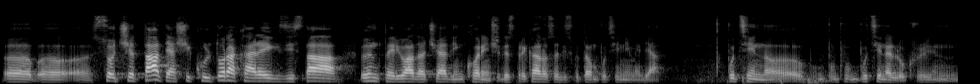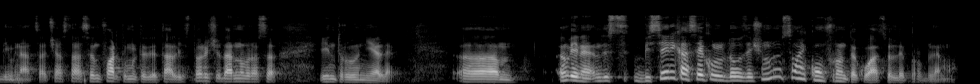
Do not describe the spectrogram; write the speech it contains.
uh, uh, societatea și cultura care exista în perioada aceea din Corint și despre care o să discutăm puțin imediat. Puțin, uh, pu- puține lucruri în dimineața aceasta. Sunt foarte multe detalii istorice, dar nu vreau să intru în ele. Uh, în bine, Biserica secolului 21 nu se mai confruntă cu astfel de problemă.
